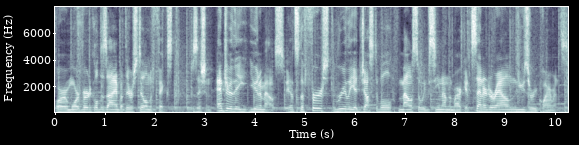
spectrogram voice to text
or a more vertical design, but they were still in a fixed position. Enter the Unimouse. It's the first really adjustable mouse that we've seen on the market, centered around user requirements.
